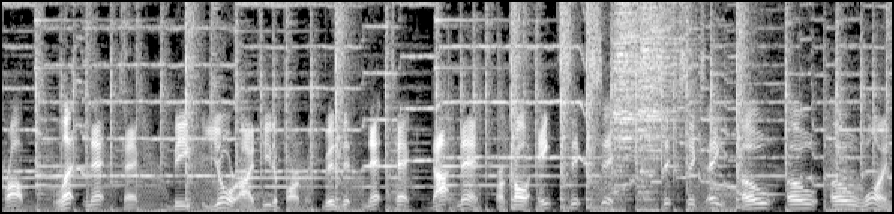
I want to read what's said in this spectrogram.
problems. Let NetTech be your IT department. Visit nettech.net or call 866 668 0001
